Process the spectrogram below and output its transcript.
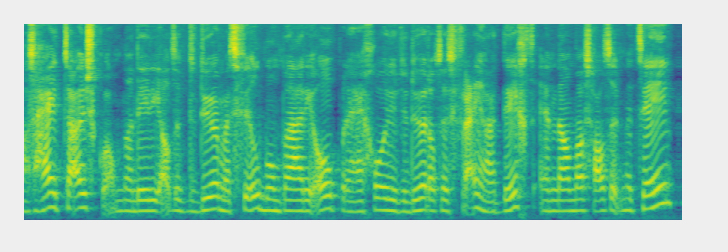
als hij thuis kwam, dan deed hij altijd de deur met veel bombardie open. Hij gooide de deur altijd vrij hard dicht. En dan was altijd meteen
